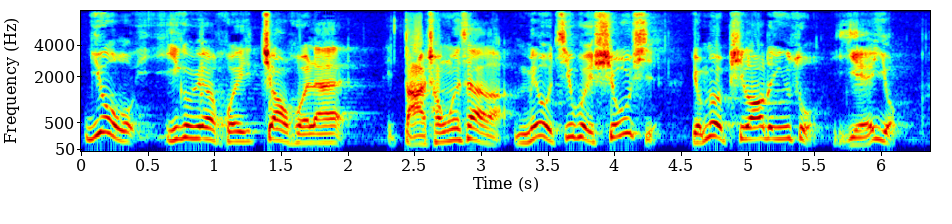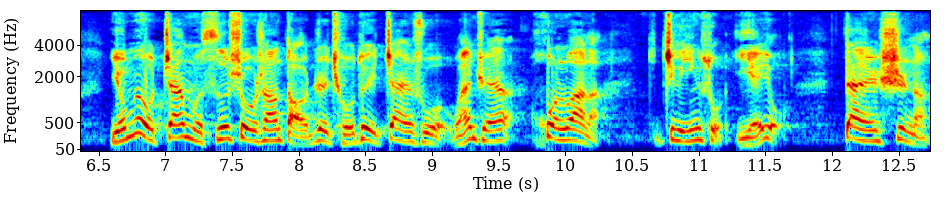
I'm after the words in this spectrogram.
又一个月回叫回来打常规赛了，没有机会休息？有没有疲劳的因素？也有。有没有詹姆斯受伤导致球队战术完全混乱了？这个因素也有。但是呢，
